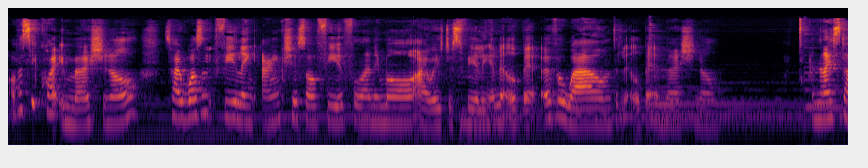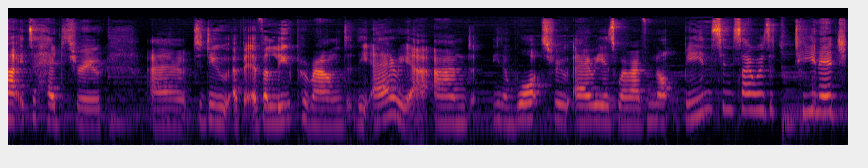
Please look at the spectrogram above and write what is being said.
obviously quite emotional. So I wasn't feeling anxious or fearful anymore. I was just feeling a little bit overwhelmed, a little bit emotional. And then I started to head through uh, to do a bit of a loop around the area and you know walk through areas where I've not been since I was a teenage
